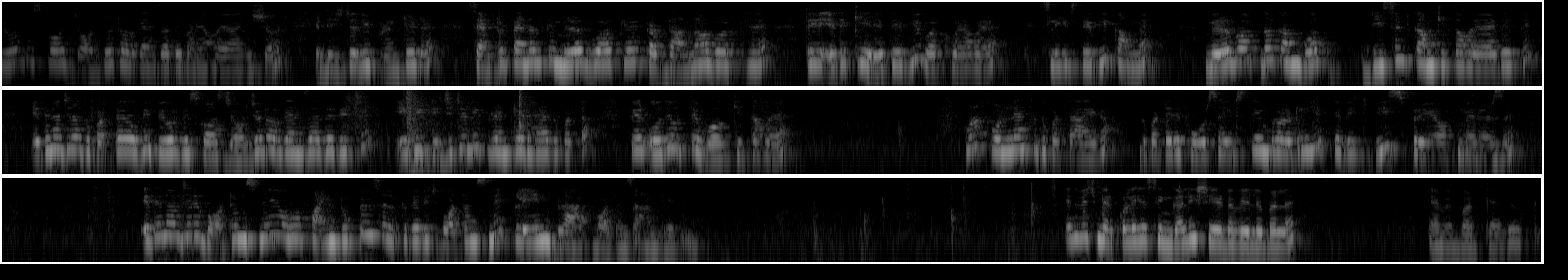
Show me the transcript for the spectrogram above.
Pure viscose georgette organza ਤੇ ਬਣਿਆ ਹੋਇਆ ਇਹ ਸ਼ਰਟ ਇਹ ਡਿਜੀਟਲੀ ਪ੍ਰਿੰਟਡ ਹੈ। ਸੈਂਟਰ ਪੈਨਲ ਤੇ ਮਿਰਰ ਵਰਕ ਹੈ ਕਰਦਾਨਾ ਵਰਕ ਹੈ ਤੇ ਇਹਦੇ ਘੇਰੇ ਤੇ ਵੀ ਵਰਕ ਹੋਇਆ ਹੋਇਆ ਹੈ। 슬ੀਵਸ ਤੇ ਵੀ ਕੰਮ ਹੈ। ਮਿਰਰ ਵਰਕ ਦਾ ਕੰਮ ਬਹੁਤ ਡੀਸੈਂਟ ਕੰਮ ਕੀਤਾ ਹੋਇਆ ਹੈ ਇਹਦੇ ਉੱਤੇ ਇਹਦੇ ਨਾਲ ਜਿਹੜਾ ਦੁਪੱਟਾ ਹੈ ਉਹ ਵੀ ਪਿਓਰ ਵਿਸਕੋਸ ਜਾਰਜਟ ਔਰਗੈਂਜ਼ਾ ਦੇ ਵਿੱਚ ਹੈ। ਇਹ ਵੀ ਡਿਜੀਟਲੀ ਪ੍ਰਿੰਟਡ ਹੈ ਦੁਪੱਟਾ। ਫਿਰ ਉਹਦੇ ਉੱਤੇ ਵਰਕ ਕੀਤਾ ਹੋਇਆ ਪੂਰਾ ਫੁੱਲ ਲੈਂਥ ਦੁਪੱਟਾ ਆਏਗਾ। ਦੁਪੱਟੇ ਦੇ ਫੋਰ ਸਾਈਡਸ ਤੇ ਐਮਬ੍ਰੋਇਡਰੀ ਹੈ ਤੇ ਵਿੱਚ ਵੀ ਸਪਰੇ ਆਫ ਮਿਰਰਸ ਹੈ। ਇਹਦੇ ਨਾਲ ਜਿਹੜੇ ਬਾਟਮਸ ਨੇ, ਉਹ ਫਾਈਨ ਡੂਪਨ ਸਿਲਕ ਦੇ ਵਿੱਚ ਬਾਟਮਸ ਨੇ ਪਲੇਨ ਬਲੈਕ ਬਾਟਮਸ ਆਣਗੇ ਇਹਦੇ ਨਾਲ। ਇਹਦੇ ਵਿੱਚ ਮੇਰੇ ਕੋਲ ਇਹ ਸਿੰਗਲ ਹੀ ਸ਼ੇਡ ਅਵੇਲੇਬਲ ਹੈ। ਐਵੇਂ ਵਰਕ ਹੈ ਇਹਦੇ ਉੱਤੇ।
